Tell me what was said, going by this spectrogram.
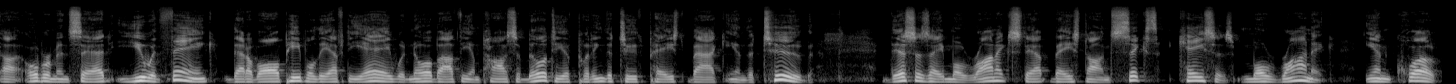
uh, Olbermann said, You would think that of all people, the FDA would know about the impossibility of putting the toothpaste back in the tube. This is a moronic step based on six cases. Moronic, end quote.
